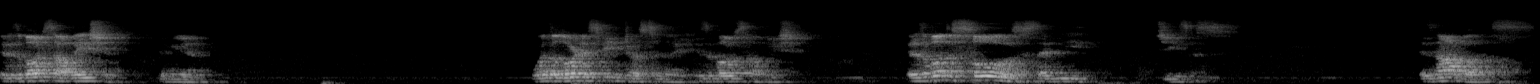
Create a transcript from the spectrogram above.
It is about salvation in the end. What the Lord is speaking to us tonight is about salvation. It is about the souls that need Jesus. It's not about us.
